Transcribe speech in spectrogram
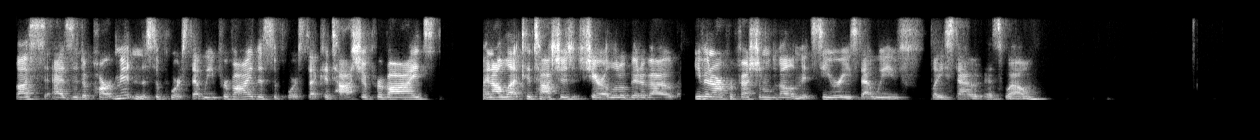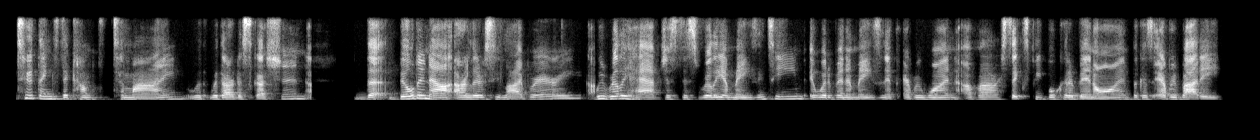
us as a department and the supports that we provide, the supports that Katasha provides. And I'll let Katasha share a little bit about even our professional development series that we've placed out as well. Two things that come to mind with, with our discussion the building out our literacy library, we really have just this really amazing team. It would have been amazing if every one of our six people could have been on because everybody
